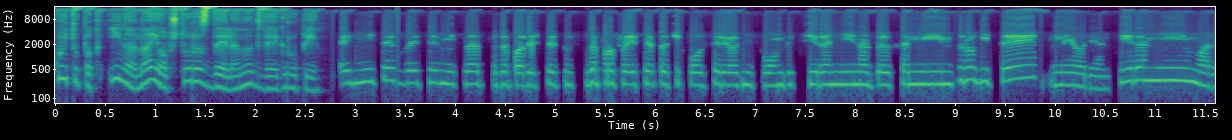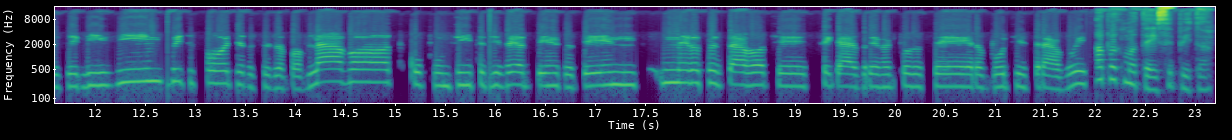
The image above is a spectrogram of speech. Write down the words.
които пък Ина най-общо разделя на две групи. Едните вече мислят за бъдещето, за професията си по-сериозни, по-амбицирани, надъхани. Другите неориентирани, мързеливи, обичат повече да се забавляват, купунците живеят ден за ден, не разсъждава, че сега е времето да се работи здраво. А пък Матей се пита.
